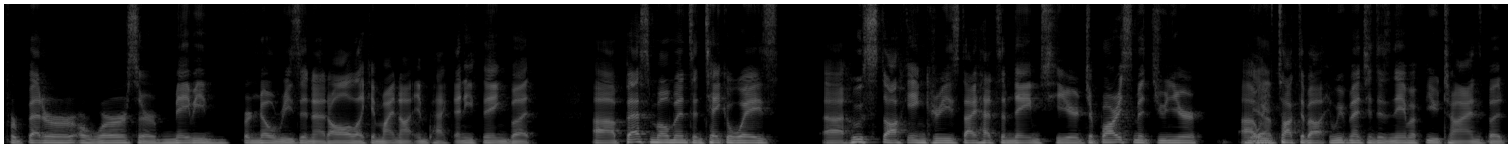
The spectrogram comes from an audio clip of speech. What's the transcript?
for better or worse, or maybe for no reason at all. Like it might not impact anything. But uh, best moments and takeaways. Uh, whose stock increased? I had some names here. Jabari Smith Jr. Uh, Yeah. We've talked about, we've mentioned his name a few times, but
